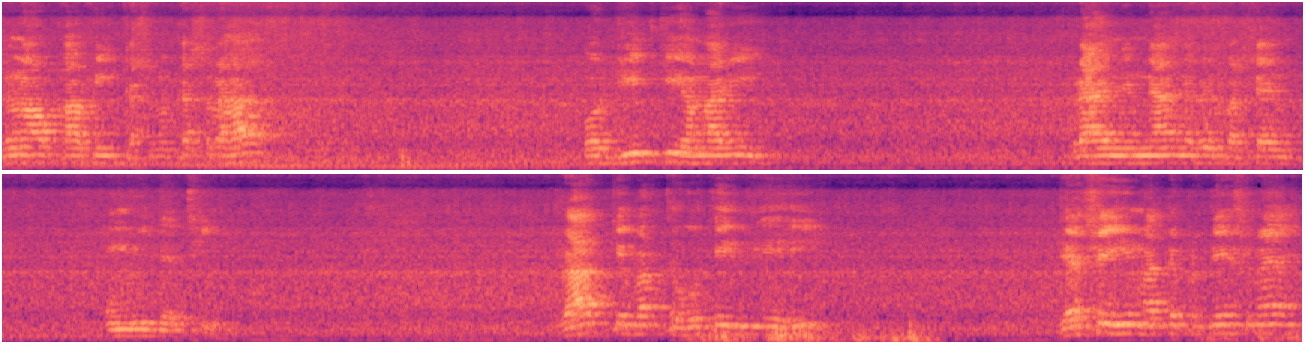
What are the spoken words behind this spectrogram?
चुनाव काफ़ी कसमकस रहा और जीत की हमारी प्राय निन्यानबे परसेंट उम्मीदें थी। रात के वक्त होते हुए ही, जैसे ही मध्य प्रदेश में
